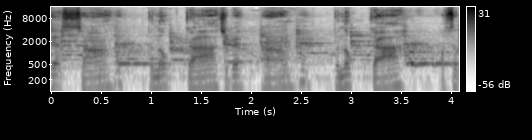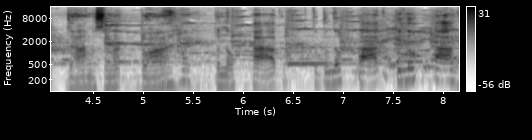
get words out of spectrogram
세상 분노가 지배함. 분노가 없었다 무슨 봐 분노하고 또 분노하고 분노하고.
